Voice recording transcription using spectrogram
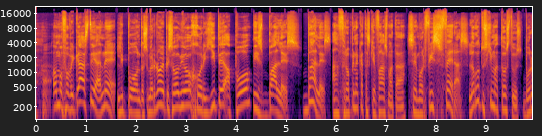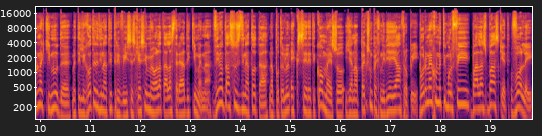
Ομοφοβικά αστεία, ναι. Λοιπόν, το σημερινό επεισόδιο χορηγείται από τις μπάλες. Μπάλες. Ανθρώπινα κατασκευάσματα σε μορφή σφαίρας. Λόγω του σχήματός τους μπορούν να κινούνται με τη λιγότερη δυνατή τριβή σε σχέση με όλα τα άλλα στερεά αντικείμενα, δίνοντάς τους τη δυνατότητα να αποτελούν εξαιρετικό μέσο για να παίξουν παιχνίδια οι άνθρωποι. Μπορούν να έχουν τη μορφή μπάλας μπάσκετ, βόλεϊ,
